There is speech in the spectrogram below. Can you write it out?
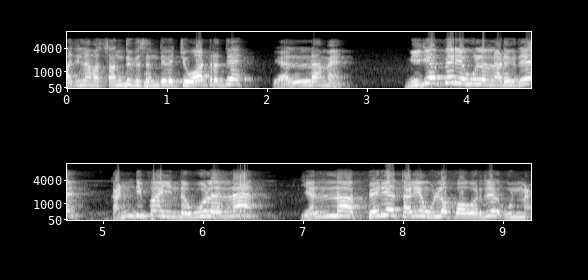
அது இல்லாம சந்துக்கு சந்து வச்சு ஓட்டுறது எல்லாமே மிகப்பெரிய ஊழல் நடக்குது. கண்டிப்பா இந்த ஊழல்ல எல்லா பெரிய தலையும் உள்ள போகிறது உண்மை.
